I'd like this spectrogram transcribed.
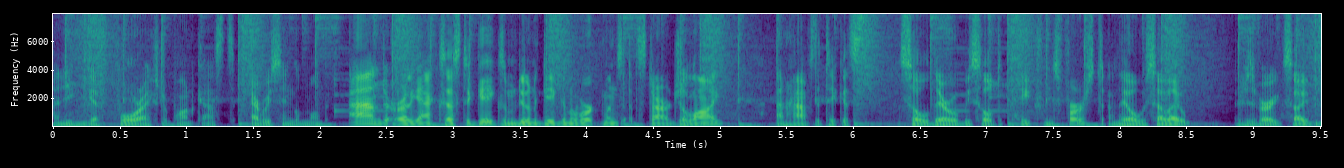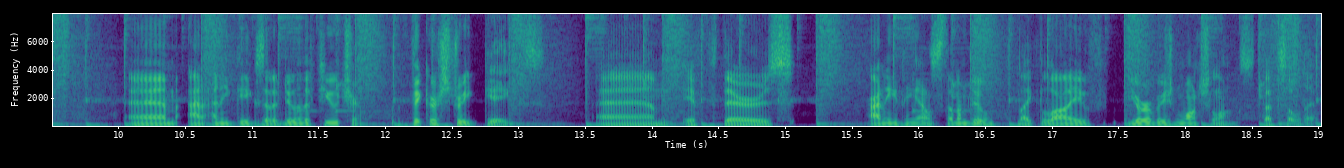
And you can get four extra podcasts every single month and early access to gigs. I'm doing a gig in the Workman's at the start of July, and half the tickets sold there will be sold to patrons first, and they always sell out, which is very exciting. Um, and any gigs that I do in the future, Vicar Street gigs. Um, if there's anything else that I'm doing, like live Eurovision watch alongs, that's sold out.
